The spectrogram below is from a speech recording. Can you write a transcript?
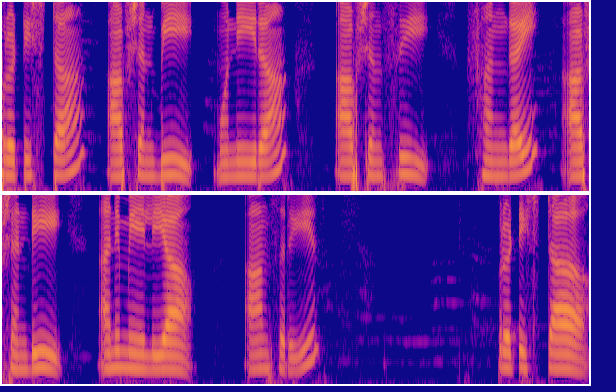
Protista option B Monera. Option C Fungi. Option D Animalia. Answer is Protista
